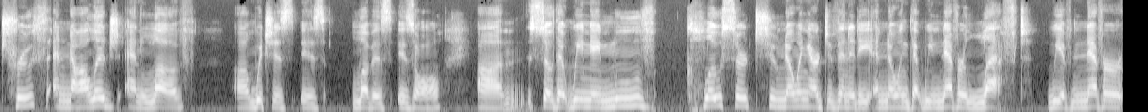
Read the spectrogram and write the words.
truth and knowledge and love, um, which is is love is is all, um, so that we may move closer to knowing our divinity and knowing that we never left. We have never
